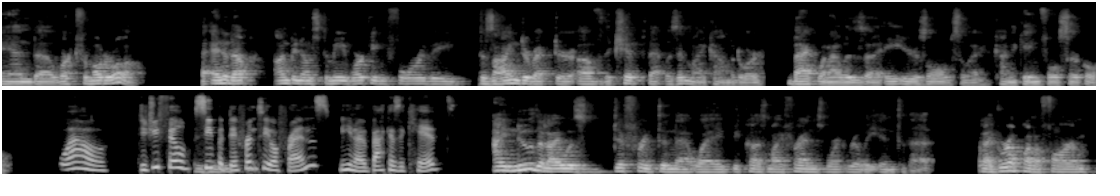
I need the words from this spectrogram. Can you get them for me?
and uh, worked for Motorola. I ended up, unbeknownst to me, working for the design director of the chip that was in my Commodore back when I was uh, eight years old. So I kind of came full circle. Wow. Did you feel super mm-hmm. different to your friends, you know, back as a kid? I knew that I was different in that way because my friends weren't really into that. I grew up on a farm.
